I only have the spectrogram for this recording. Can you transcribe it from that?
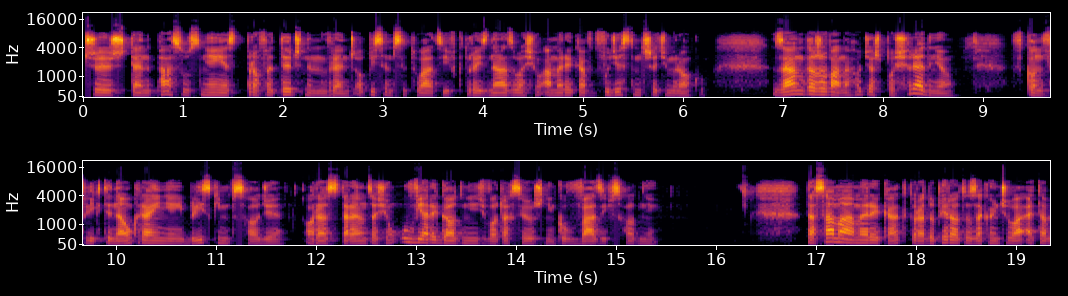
Czyż ten pasus nie jest profetycznym wręcz opisem sytuacji, w której znalazła się Ameryka w 23 roku, zaangażowana chociaż pośrednio w konflikty na Ukrainie i Bliskim Wschodzie oraz starająca się uwiarygodnić w oczach sojuszników w Azji Wschodniej? Ta sama Ameryka, która dopiero to zakończyła etap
